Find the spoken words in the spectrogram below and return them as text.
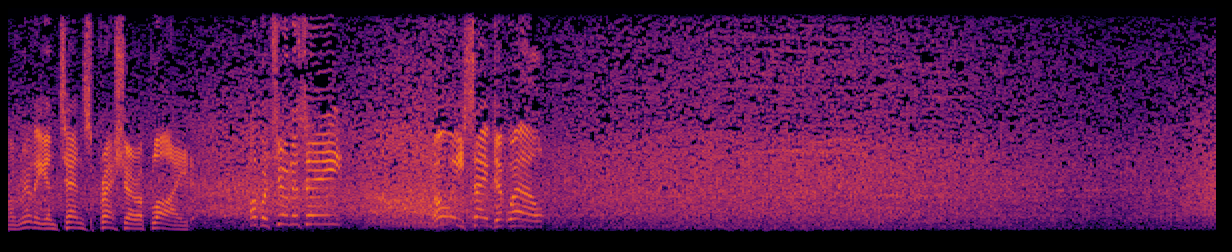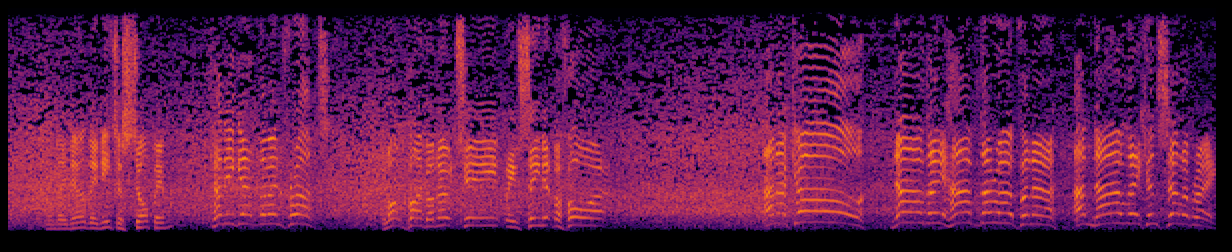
A really intense pressure applied. Opportunity! Oh, he saved it well. And they know they need to stop him. Can he get them in front? Blocked by Bonucci. We've seen it before. And a goal! Now they have their opener, and now they can celebrate.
